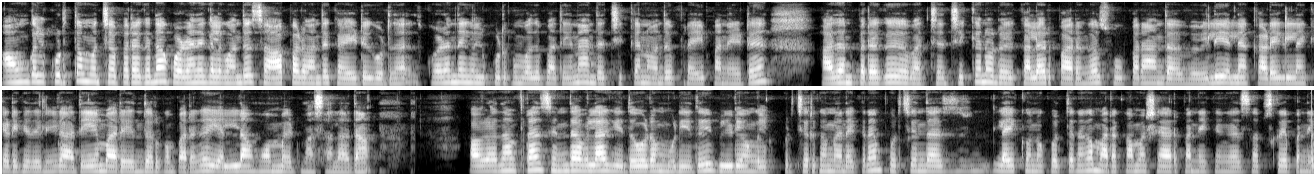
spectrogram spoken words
அவங்களுக்கு கொடுத்த முடிச்ச பிறகு தான் குழந்தைங்களுக்கு வந்து சாப்பாடு வந்து கைட்டு கொடுத்தேன். குழந்தைங்களுக்கு கொடுக்கும்போது பார்த்தீங்கன்னா அந்த சிக்கன் வந்து ஃப்ரை பண்ணிவிட்டு அதன் பிறகு வச்சேன். சிக்கனோட கலர் பாருங்கள் சூப்பராக அந்த வெளியெல்லாம் கடைகள்லாம் கிடைக்கிறது இல்லைங்களா அதே மாதிரி இருந்திருக்கும் பாருங்கள் எல்லாம் ஹோம்மேட் மசாலா தான். அவ்வளோதான் ஃப்ரெண்ட்ஸ் இந்த விலாக் இதோட முடியுது. வீடியோ உங்களுக்கு பிடிச்சிருக்குன்னு நினைக்கிறேன். பிடிச்சிருந்தா லைக் ஒன்று கொடுத்துருங்க மறக்காமல் ஷேர் பண்ணிக்கோங்க. சப்ஸ்கிரைப் பண்ணி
